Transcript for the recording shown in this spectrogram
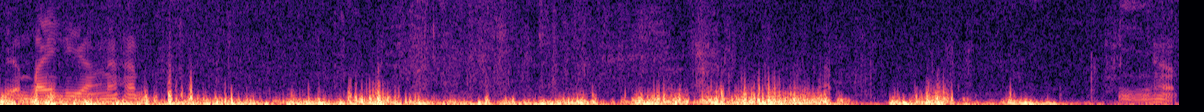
เริ่มใบเหลืองนะครับนี่ครับ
